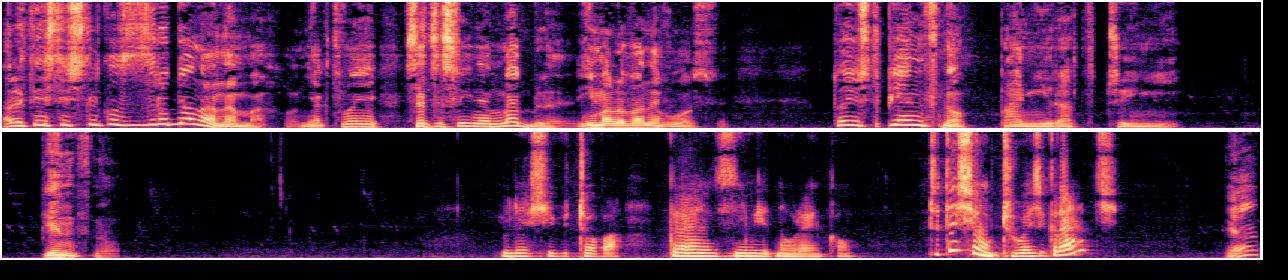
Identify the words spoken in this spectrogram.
Ale ty jesteś tylko zrobiona na machon, jak twoje secesyjne meble i malowane włosy. To jest piętno, pani radczyni. Piętno. Julia Siewiczowa, grając z nim jedną ręką. Czy ty się uczyłeś grać? Ja?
